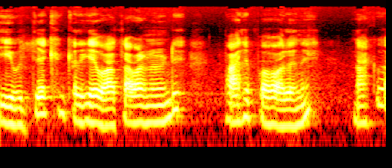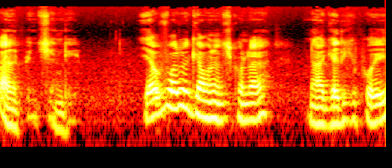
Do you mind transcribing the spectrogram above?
ఈ ఉద్రేకం కలిగే వాతావరణం నుండి పారిపోవాలని నాకు అనిపించింది ఎవ్వరూ గమనించకుండా నా గదికి పోయి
